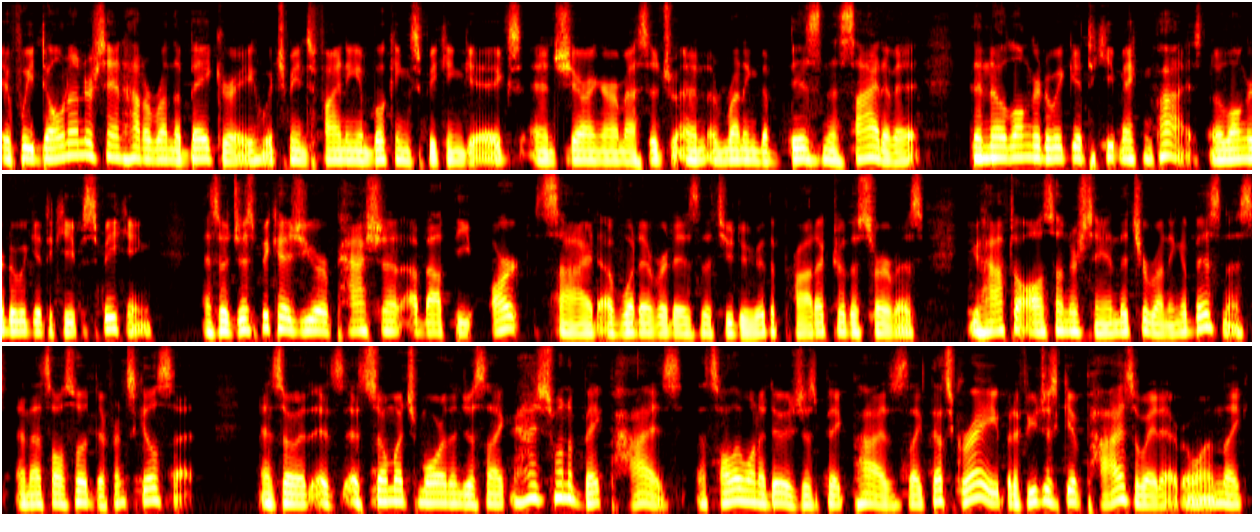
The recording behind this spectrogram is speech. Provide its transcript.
if we don't understand how to run the bakery, which means finding and booking speaking gigs and sharing our message and running the business side of it, then no longer do we get to keep making pies. No longer do we get to keep speaking. And so just because you're passionate about the art side of whatever it is that you do, the product or the service, you have to also understand that you're running a business. And that's also a different skill set. And so it's it's so much more than just like I just want to bake pies. That's all I want to do is just bake pies. It's like that's great, but if you just give pies away to everyone, like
